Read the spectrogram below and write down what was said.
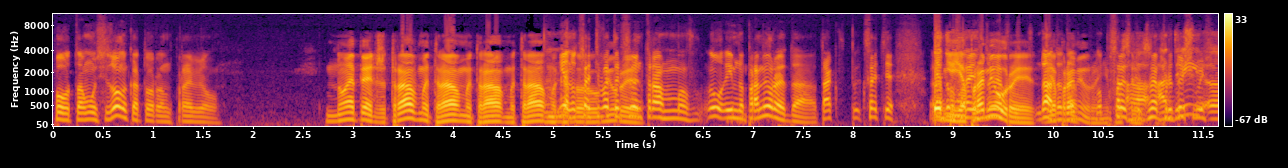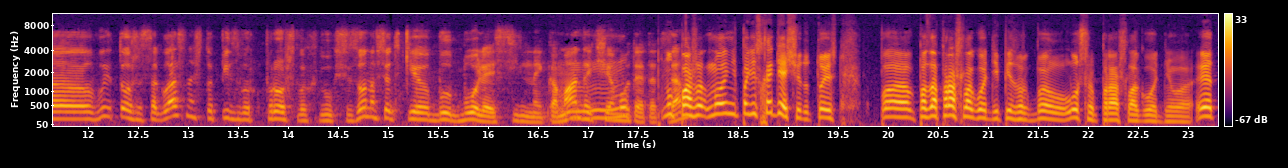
По тому сезону, который он провел. Ну, опять же, травмы, травмы, травмы, травмы. не, ну, кстати, в этом сезоне травма... Ну, именно про Мюррея, да. Так, кстати... Я думаю, я про Мюррея, Да, я да, про да. Мюррея А, Андрей, э, вы тоже согласны, что Питтсбург прошлых двух сезонов все-таки был более сильной командой, чем Ну, вот этот, Ну, да? ну, они по нисходящей идут. То есть, позапрошлогодний Питтсбург был лучше прошлогоднего. Это,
